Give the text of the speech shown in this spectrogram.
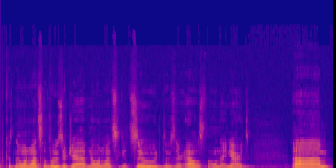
because no one wants to lose their job, no one wants to get sued, lose their house, the whole nine yards. Um,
